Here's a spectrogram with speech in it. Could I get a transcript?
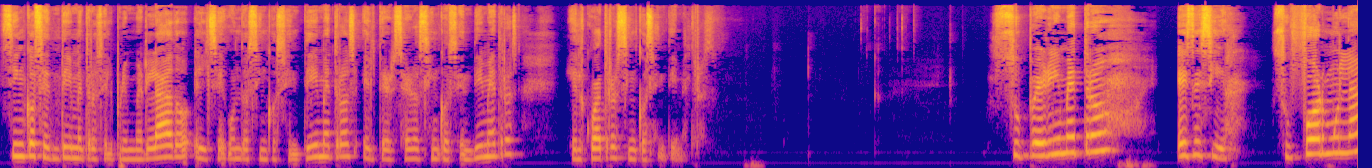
5 centímetros el primer lado, el segundo 5 centímetros, el tercero 5 centímetros el cuarto 5 centímetros. Su perímetro es decir, su fórmula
